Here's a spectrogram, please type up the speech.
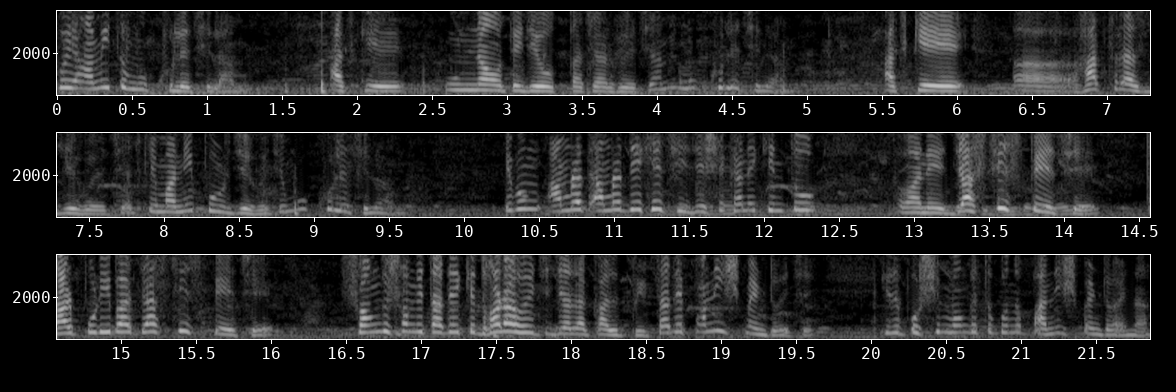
ওই আমি তো মুখ খুলেছিলাম। আজকে উন্নাওতে যে অত্যাচার হয়েছে আমি মুখ খুলেছিলাম। আজকে আহ, হাথরাস যে হয়েছে আজকে মণিপুর যে হয়েছে মুখ খুলেছিলাম। এবং আমরা আমরা দেখেছি যে সেখানে কিন্তু মানে জাস্টিস পেয়েছে, তার পরিবার জাস্টিস পেয়েছে। সঙ্গে সঙ্গে তাদেরকে ধরা হয়েছে যারা কালপিট তাদের পানিশমেন্ট হয়েছে। কিন্তু পশ্চিমবঙ্গে তো কোনো পানিশমেন্ট হয় না।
